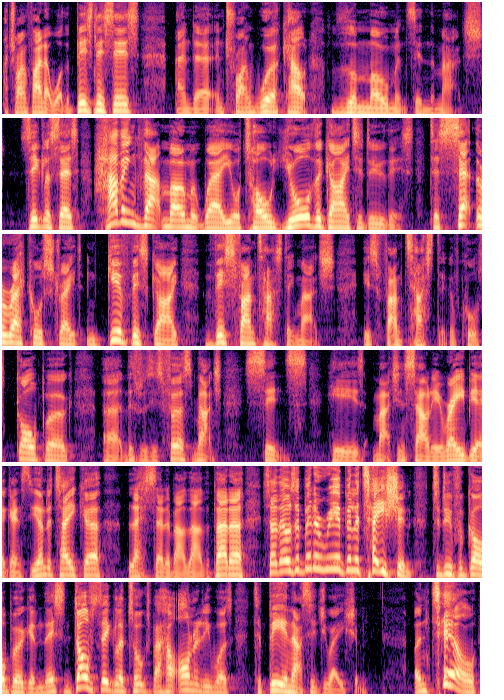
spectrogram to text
I try and find out what the business is and, uh, and try and work out the moments in the match. Ziggler says, having that moment where you're told you're the guy to do this, to set the record straight and give this guy this fantastic match is fantastic. Of course, Goldberg, uh, this was his first match since his match in Saudi Arabia against The Undertaker. Less said about that, the better. So there was a bit of rehabilitation to do for Goldberg in this. And Dolph Ziggler talks about how honored he was to be in that situation until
